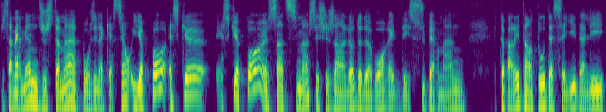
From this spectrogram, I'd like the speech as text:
Puis ça m'amène justement à te poser la question, il y a pas, est-ce que est-ce qu'il n'y a pas un sentiment chez ces gens-là de devoir être des Superman? Tu as parlé tantôt d'essayer d'aller,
